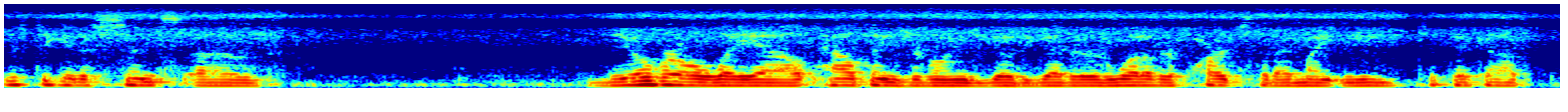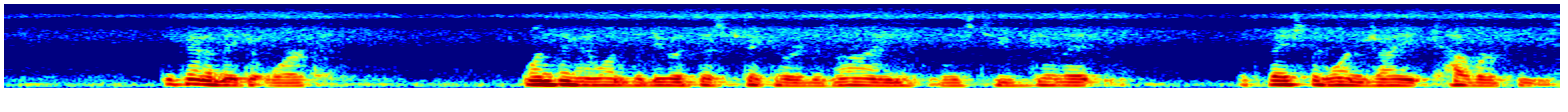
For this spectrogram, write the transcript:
just to get a sense of the overall layout, how things are going to go together, and what other parts that I might need to pick up to kind of make it work one thing I wanted to do with this particular design is to give it, it's basically one giant cover piece.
